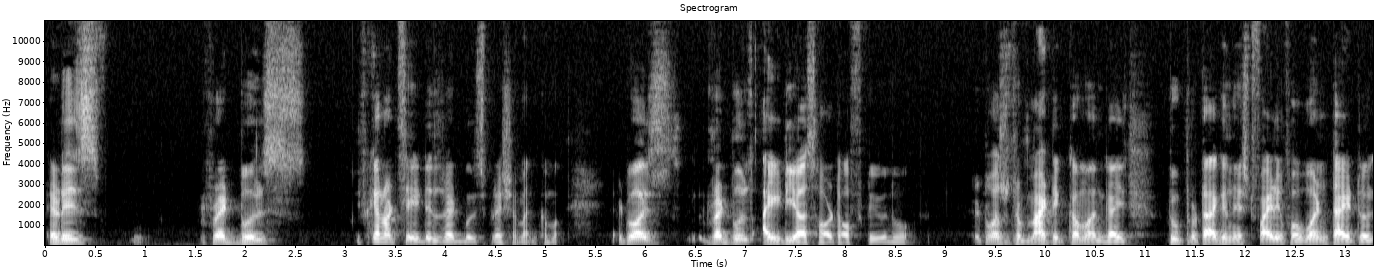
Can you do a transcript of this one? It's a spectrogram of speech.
it is Red Bull's. If you cannot say it is Red Bull's pressure, man, come on. It was Red Bull's idea, sort of. To you know, it was dramatic. Come on, guys. Two protagonists fighting for one title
